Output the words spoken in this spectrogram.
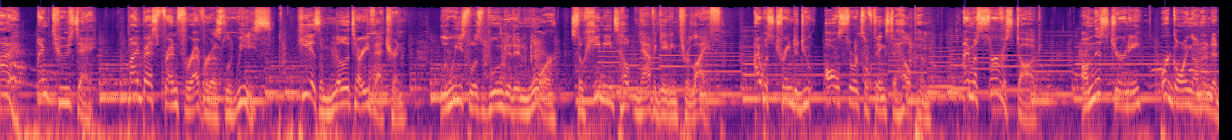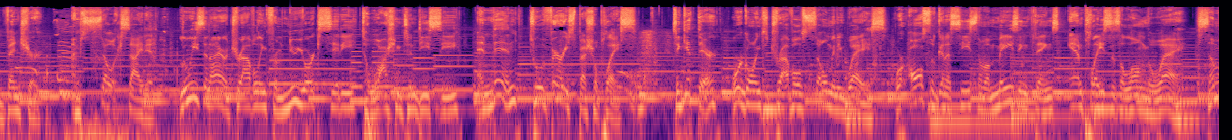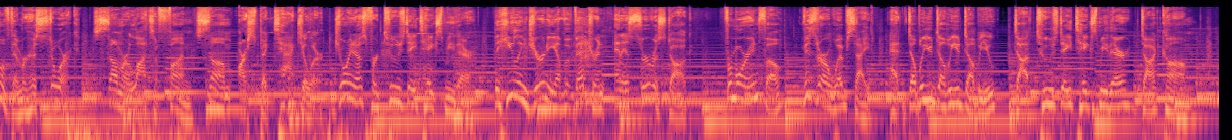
Hi, I'm Tuesday. My best friend forever is Luis. He is a military veteran. Luis was wounded in war, so he needs help navigating through life. I was trained to do all sorts of things to help him. I'm a service dog. On this journey, we're going on an adventure. I'm so excited. Luis and I are traveling from New York City to Washington, D.C., and then to a very special place. To get there, we're going to travel so many ways. We're also going to see some amazing things and places along the way. Some of them are historic, some are lots of fun, some are spectacular. Join us for Tuesday Takes Me There, the healing journey of a veteran and his service dog. For more info, visit our website at www.tuesdaytakesmethere.com.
